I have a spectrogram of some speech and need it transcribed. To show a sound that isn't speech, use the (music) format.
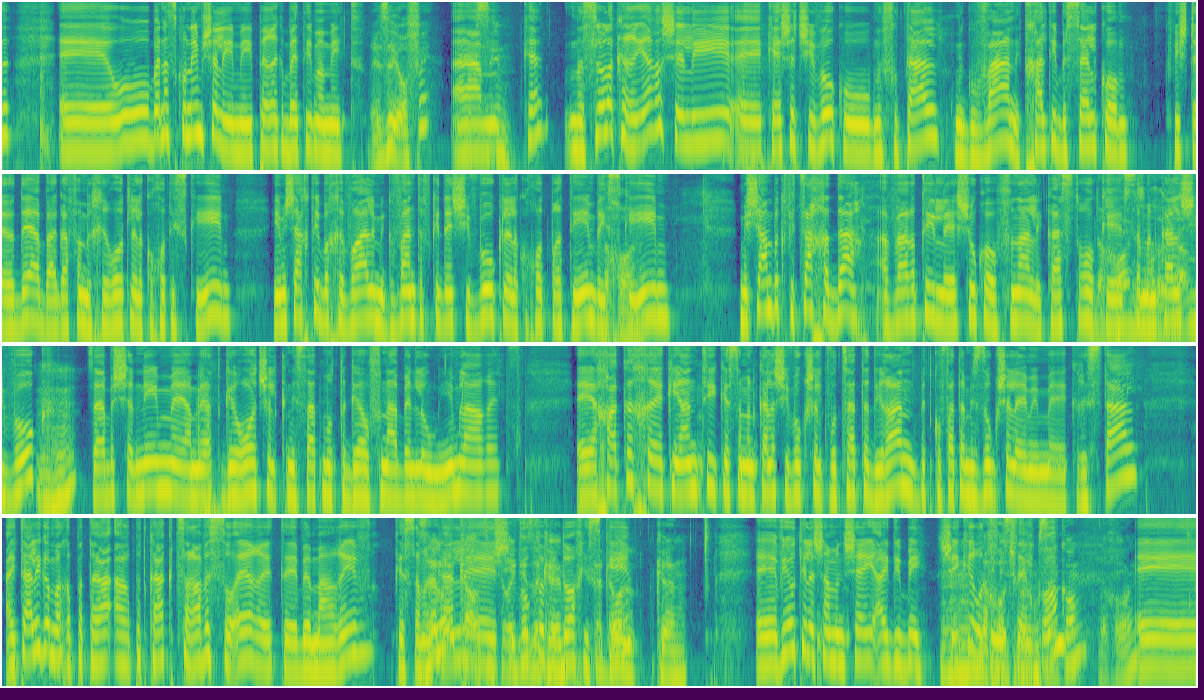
אה, הוא בין הזקונים שלי מפרק ב' עם עמית. איזה יופי. אה, מקסים. כן. מסלול הקריירה שלי אה, כאשת שיווק הוא מפותל, מגוון, התחלתי בסלקום. כפי שאתה יודע, באגף המכירות ללקוחות עסקיים. המשכתי בחברה למגוון תפקידי שיווק ללקוחות פרטיים נכון. ועסקיים. משם בקפיצה חדה עברתי לשוק האופנה, לקסטרו, נכון, כסמנכ"ל. שיווק. זה היה בשנים אה, המאתגרות של כניסת מותגי האופנה הבינלאומיים לארץ. אה, אחר כך אה, כיהנתי כסמנכ"ל השיווק של קבוצת אדירן, בתקופת המיזוג שלהם עם קריסטל. הייתה לי גם הרפתקה, הרפתקה קצרה וסוערת במעריב, כסמנכ"ל שראיתי שיווק כן. ופיתוח עסקי. גדול, כן. אה, הביאו אותי לשם אנשי IDB, שהכירו אותי נכון, מסלקום. מסלקום, נכון.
